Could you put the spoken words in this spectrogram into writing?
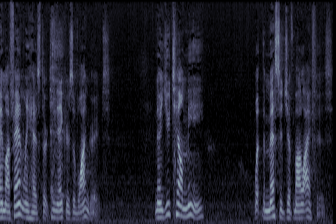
And my family has 13 acres of wine grapes. Now, you tell me what the message of my life is.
